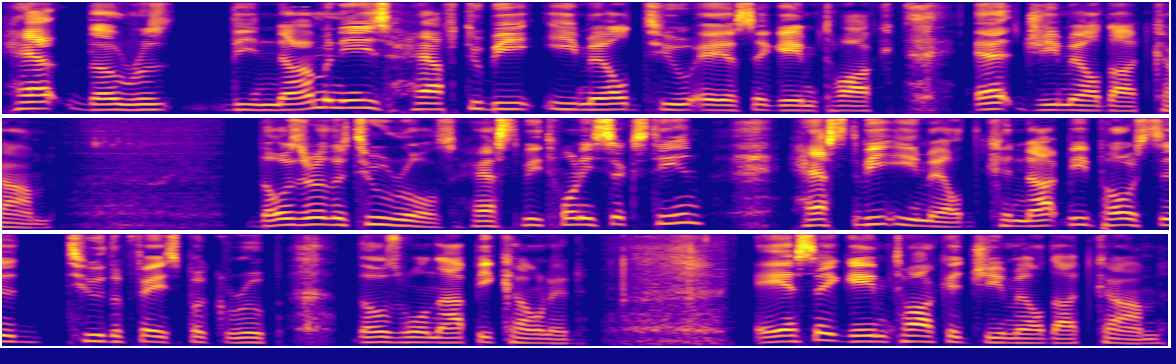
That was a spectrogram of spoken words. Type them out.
ha- the the nominees have to be emailed to asagametalk at gmail.com. Those are the two rules. Has to be 2016, has to be emailed, cannot be posted to the Facebook group. Those will not be counted. ASAGameTalk at gmail.com.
